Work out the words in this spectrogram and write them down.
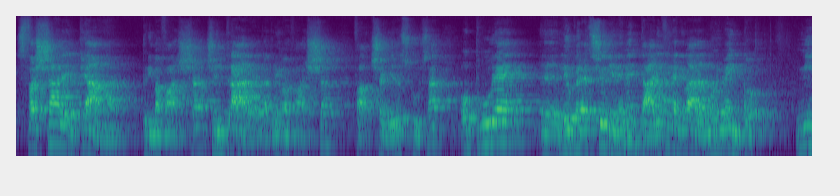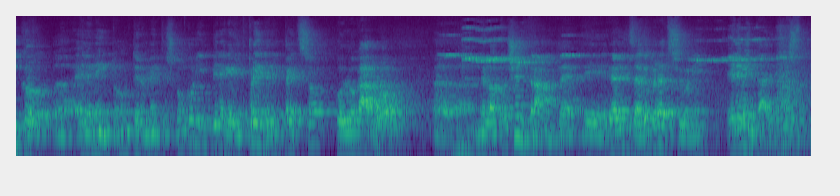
sfasciare il piano prima fascia, centrare la prima fascia, faccia, chiedo scusa, oppure eh, le operazioni elementari fino ad arrivare al movimento micro eh, elemento non ulteriormente scomponibile che è il prendere il pezzo, collocarlo eh, nell'autocentrante e realizzare operazioni elementari di questo tipo.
